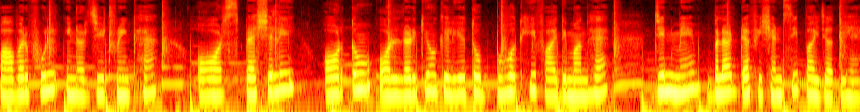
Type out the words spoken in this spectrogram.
पावरफुल इनर्जी ड्रिंक है और स्पेशली औरतों और लड़कियों के लिए तो बहुत ही फ़ायदेमंद है। जिनमें ब्लड डेफिशिएंसी पाई जाती है।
